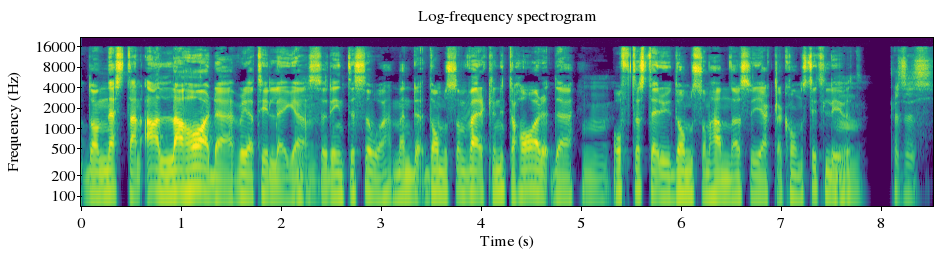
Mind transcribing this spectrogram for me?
De nästan alla har det, vill jag tillägga, Mm. så det är inte så. Men de, de som verkligen inte har det, mm, oftast är det ju de som hamnar så jäkla konstigt i livet. mm, precis.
